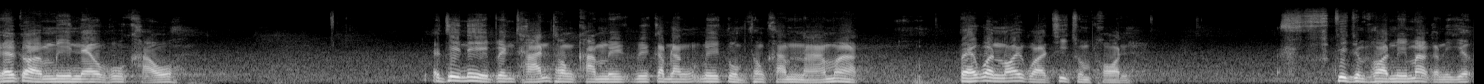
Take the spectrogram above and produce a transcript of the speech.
แล้วก็มีแนวภูเขาที่นี่เป็นฐานทองคำมีมีกำลังมีกลุ่มทองคำหนามาก แปลว่าน้อยกว่าที่ชุมพร ที่ชุมพรมีมากกว่านี้เยอะ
